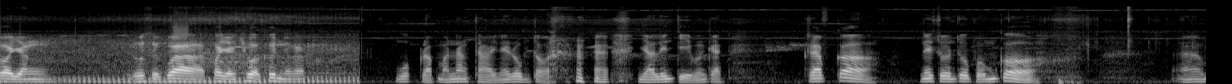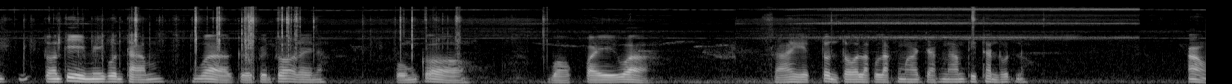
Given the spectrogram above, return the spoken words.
ก็ยังรู้สึกว่าก็ยังชั่วขึ้นนะครับวกกลับมานั่งถ่ายในร่มต่อยาเลิ้นจีเหมือนกัน ครับก็ในส่วนตัวผมก็อตอนที่มีคนถามว่าเกิดเป็นเพราะอะไรนะ ผมก็บอกไปว่าสาเหตุต้นตอหลักๆ มาจากน้ำที่ท่านรดเนาะอ้าว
